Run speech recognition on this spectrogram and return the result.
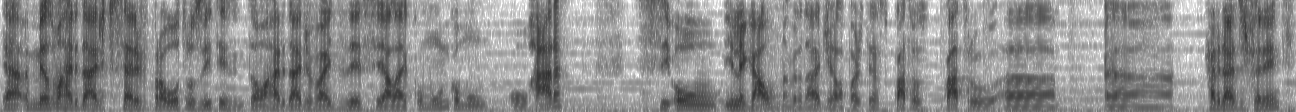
É a mesma raridade que serve para outros itens, então a raridade vai dizer se ela é comum, incomum ou rara. Se, ou ilegal, na verdade. Ela pode ter quatro, quatro ah, ah, raridades diferentes.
